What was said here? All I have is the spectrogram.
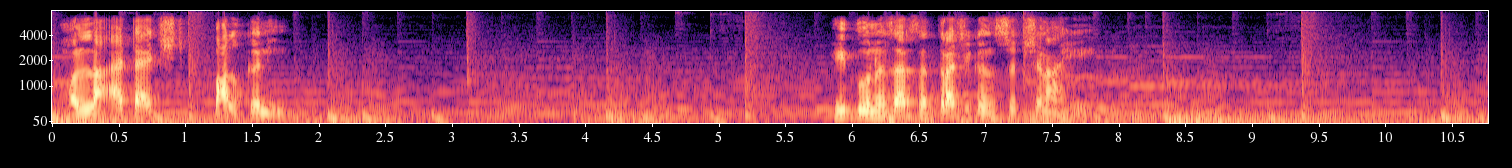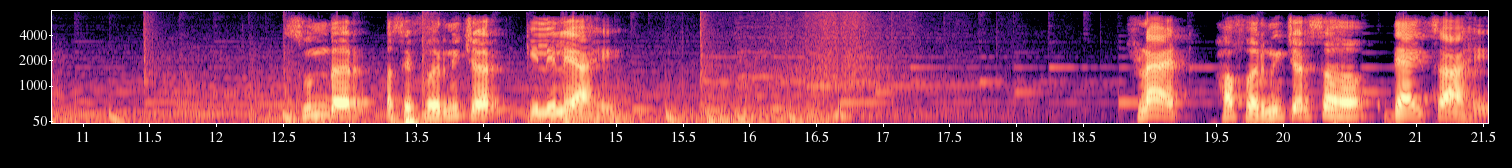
हॉलला अटॅच्ड बाल्कनी. हे दोन हजार सतराचे कन्स्ट्रक्शन आहे. सुंदर असे फर्निचर केलेले आहे. फ्लॅट हा फर्निचर सह द्यायचा आहे.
